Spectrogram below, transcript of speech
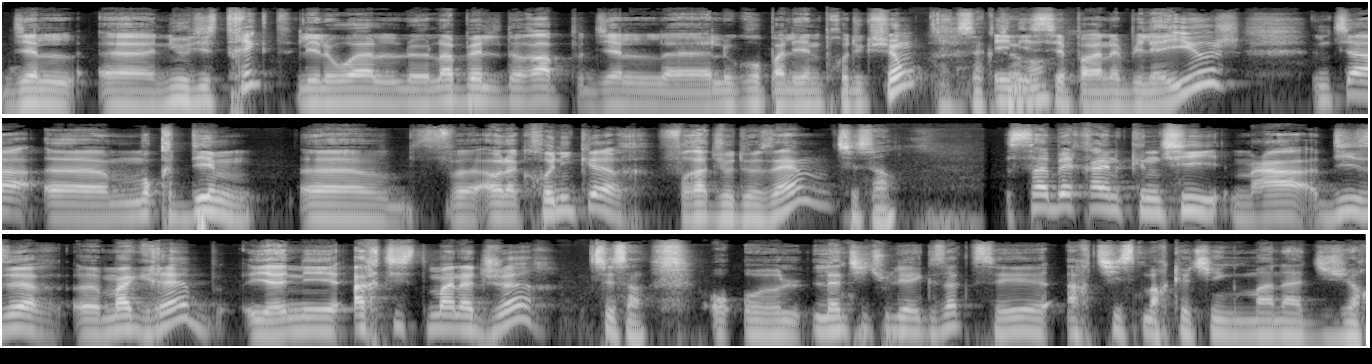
ديال نيو ديستريكت اللي هو لو لابيل دو راب ديال لو جروب الين برودكسيون اكزاكتومون انيسي باغ نبيل عيوج انت آه، مقدم آه، في- او لا كرونيكور في راديو دوزيام سي سا سابقا كنتي مع ديزر آه، مغرب يعني ارتيست مانجر C'est ça. Oh, oh, L'intitulé exact, c'est Artist Marketing Manager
